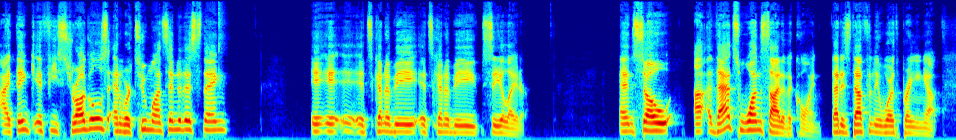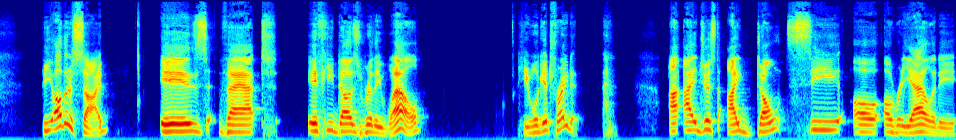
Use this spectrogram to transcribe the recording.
I think if he struggles and we're two months into this thing, it, it, it's going to be, it's going to be, see you later. And so uh, that's one side of the coin that is definitely worth bringing up. The other side is that if he does really well, he will get traded. I, I just I don't see a, a reality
